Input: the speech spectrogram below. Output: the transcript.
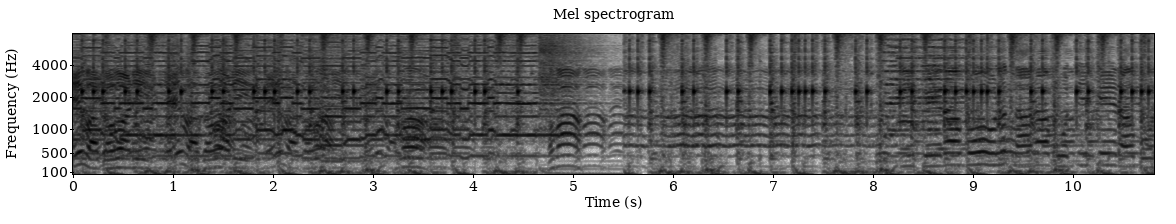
એ વાઘવાડી એ વાઘવાડી એ વાઘવાડી મોતી કેરા બોલ તારા મોતી કેરા બોલ.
